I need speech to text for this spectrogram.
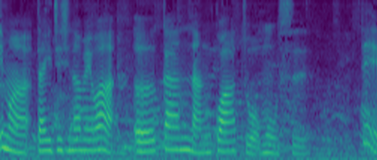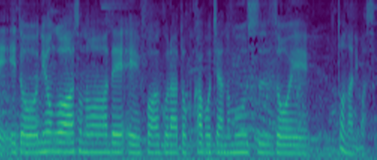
今第一品目は鹅肝南瓜佐ムースで、えっと、日本語はそのままで、えーフォアグラとかぼちゃのムース添えとなります。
